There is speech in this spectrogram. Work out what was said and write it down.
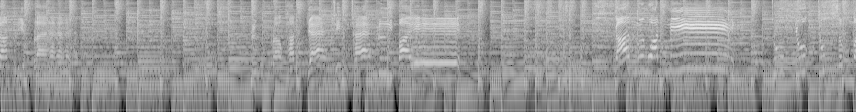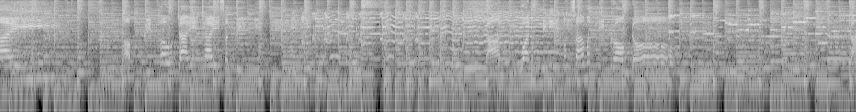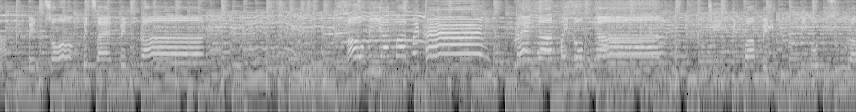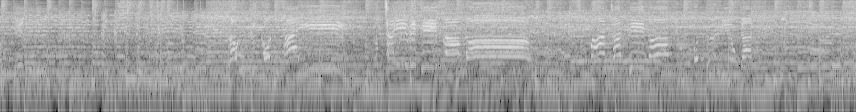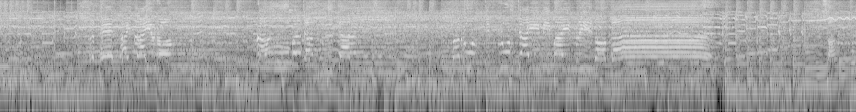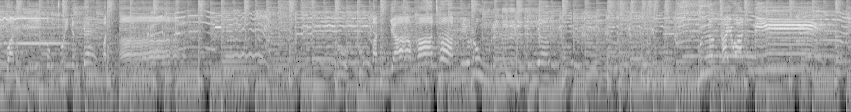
การเปลี่ยนแปลงเรื่องราวพัดแย้งทิมแทงเรื่อยไป การเมืองวันนี้ ทุกยุคทุกสมัยปรับเปลี่ยนเข้าใจใช้สันติวิธีามัคคีปรองดองจากเป็นสองเป็นแสนเป็นล้านเขาไม่อยากมากไม่แพง แรงงานไม่ตกงาน ชีวิตความเป็นาพาชาติให้รุ่งเรือง เมืองไทยวันนี้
